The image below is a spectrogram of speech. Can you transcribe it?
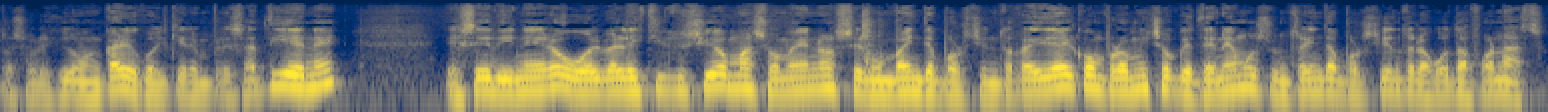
los sobregiros bancarios cualquier empresa tiene, ese dinero vuelve a la institución más o menos en un 20%. En realidad el compromiso que tenemos es un 30% de la cuota FONAS.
